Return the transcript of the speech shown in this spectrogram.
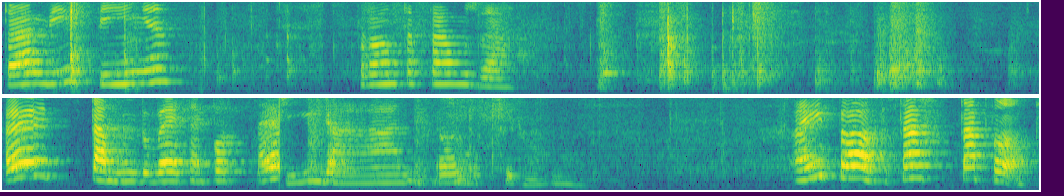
tá limpinha pronta para usar. Eita, mundo velho sem potência. Tirar. Aí pronto, tá? Tá pronta.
